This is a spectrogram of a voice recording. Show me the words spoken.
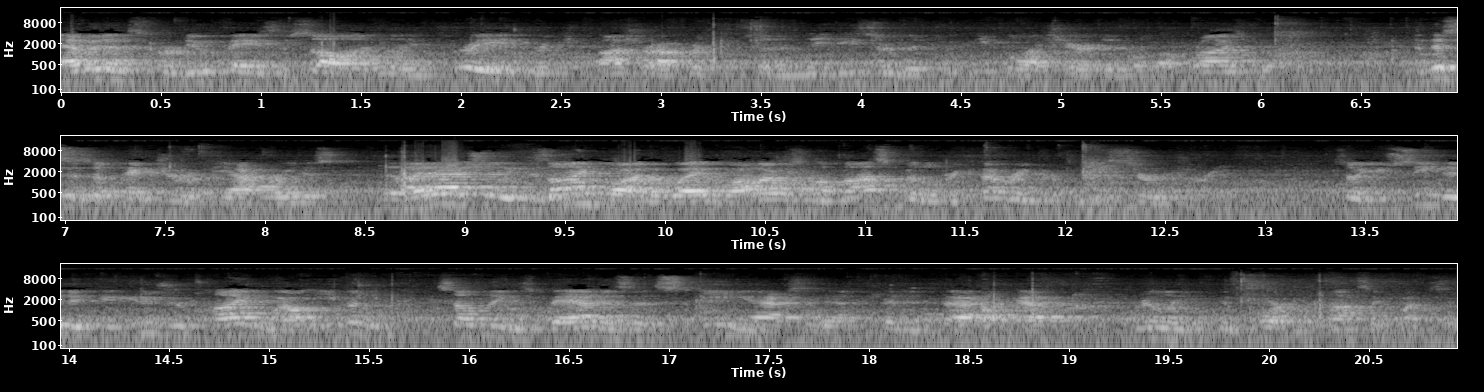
evidence for new phase of solid helium-3, Rich Osheroff Richardson, and these are the two people I shared the Nobel Prize with. And this is a picture of the apparatus that I actually designed, by the way, while I was in the hospital recovering from knee surgery. So you see that if you use your time well, even something as bad as a skiing accident can in fact have really important consequences,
